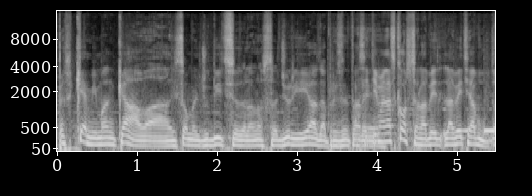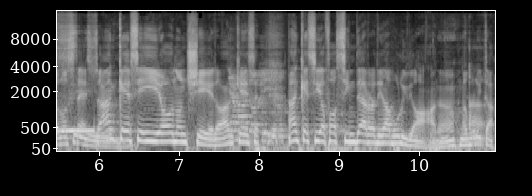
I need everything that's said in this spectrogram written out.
Perché mi mancava insomma il giudizio della nostra giuria da presentare. La settimana scorsa l'ave- l'avete avuto lo Sì. stesso, anche se io non c'ero, anche se, anche se io fossi in terra di Napolitano. Napolitano.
